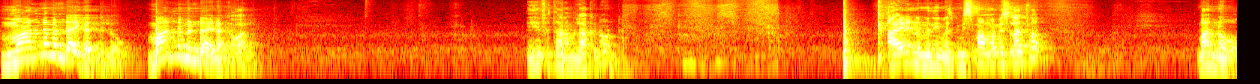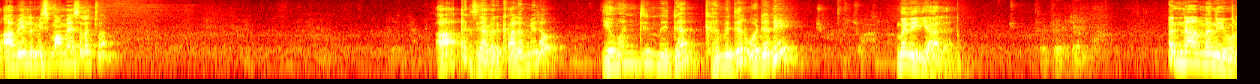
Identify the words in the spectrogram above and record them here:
ማንም እንዳይገድለው፣ ማንም እንዳይነካዋል። ይህ ፍትህ አምላክ ነው። ቃየን ምን የሚስማማ ይመስላችኋል? ማን ነው አቤል የሚስማማ ይመስላችኋል? እግዚአብሔር ቃል የሚለው የወንድም ደም ከምድር ወደ እኔ ምን እያለ እና ምን ይሁን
